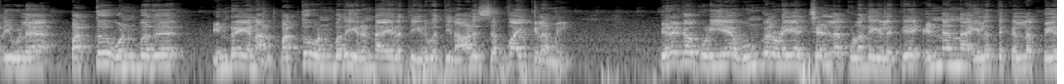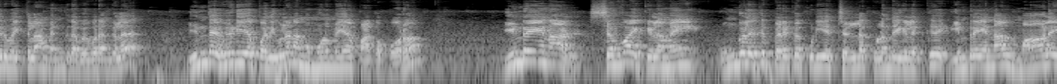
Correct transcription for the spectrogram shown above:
பதிவில் பத்து ஒன்பது இன்றைய நாள் பத்து ஒன்பது இரண்டாயிரத்தி இருபத்தி நாலு செவ்வாய்க்கிழமை. பிறக்கக்கூடிய உங்களுடைய செல்ல குழந்தைகளுக்கு என்னென்ன எழுத்துக்களில் பேர் வைக்கலாம் என்கிற விவரங்களை இந்த வீடியோ பதிவில் நம்ம முழுமையாக பார்க்க போகிறோம் இன்றைய நாள் செவ்வாய்க்கிழமை உங்களுக்கு பிறக்கக்கூடிய செல்ல குழந்தைகளுக்கு இன்றைய நாள் மாலை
